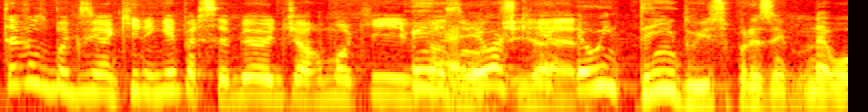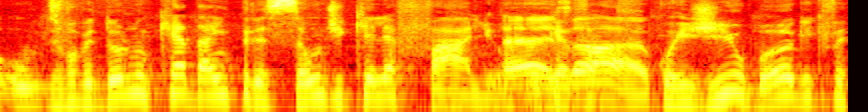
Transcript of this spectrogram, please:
Teve uns bugzinhos aqui, ninguém percebeu, a gente arrumou aqui e é, vazou. Eu acho que eu entendo isso, por exemplo, né? O desenvolvedor não quer dar a impressão de que ele é falho. É, não quer falar, ah, corrigir o bug que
